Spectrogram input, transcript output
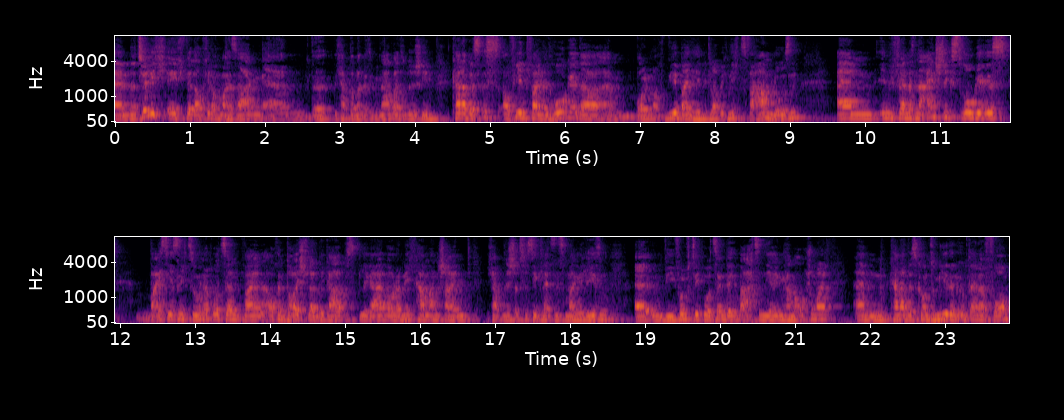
ähm, natürlich, ich will auch hier nochmal sagen, ähm, ich habe da meine Seminararbeit unterschrieben, Cannabis ist auf jeden Fall eine Droge, da ähm, wollen auch wir beide hier, glaube ich, nichts verharmlosen. Ähm, inwiefern das eine Einstiegsdroge ist, weiß ich jetzt nicht zu 100%, weil auch in Deutschland, egal ob es legal war oder nicht, haben anscheinend, ich habe eine Statistik letztens mal gelesen, äh, irgendwie 50% der über 18-Jährigen haben auch schon mal ähm, Cannabis konsumiert in irgendeiner Form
